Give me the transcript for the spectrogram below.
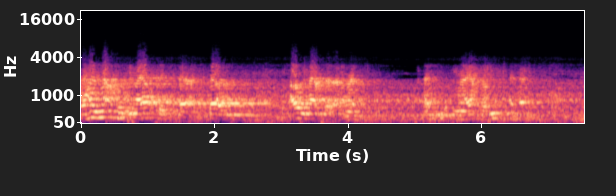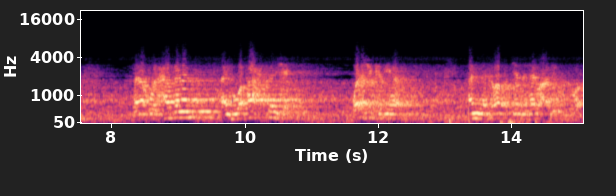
فهل نأخذ بما يقصد السبب أو بما يقصد الأكمل؟ بما يقصد الأكمل فنقول حسنا أي هو أحسن شيء. ولا شك في هذا. أن ثواب الجنة لا يعادل الثواب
